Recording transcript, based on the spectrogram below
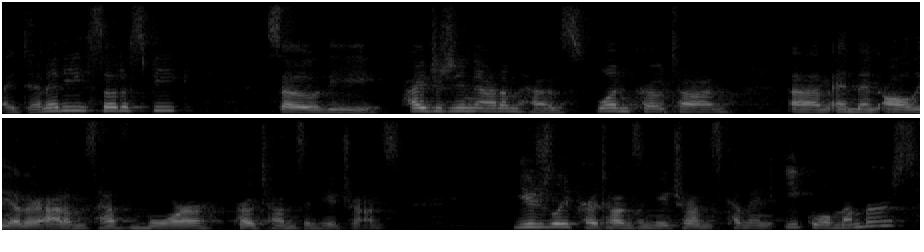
identity, so to speak. So the hydrogen atom has one proton, um, and then all the other atoms have more protons and neutrons. Usually protons and neutrons come in equal numbers,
